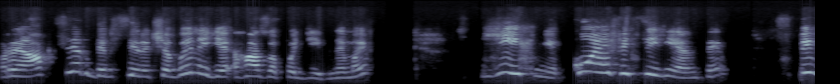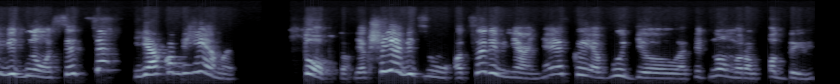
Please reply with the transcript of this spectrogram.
реакціях, де всі речовини є газоподібними, їхні коефіцієнти співвідносяться як об'єми. Тобто, якщо я візьму оце рівняння, яке я виділила під номером 1,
